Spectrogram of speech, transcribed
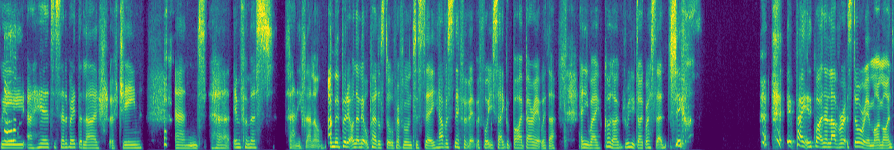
we are here to celebrate the life of Jean and her infamous fanny flannel. And they put it on a little pedestal for everyone to see. Have a sniff of it before you say goodbye, bury it with her. Anyway, God, I really digress then. She it painted quite an elaborate story in my mind.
